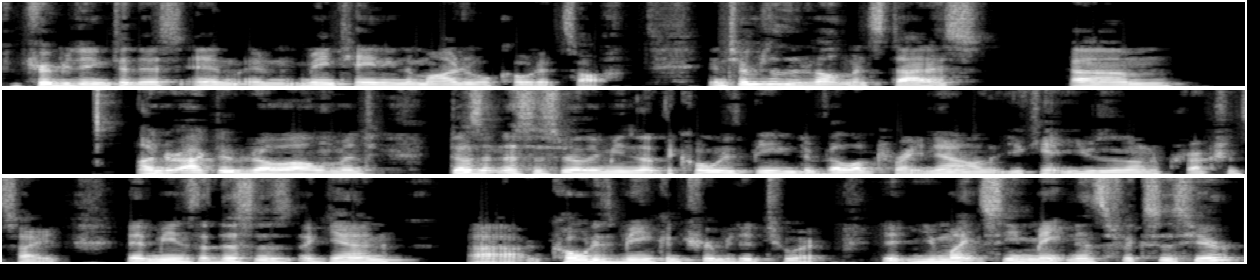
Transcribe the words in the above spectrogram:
contributing to this and, and maintaining the module code itself. In terms of the development status, um, under active development doesn't necessarily mean that the code is being developed right now, that you can't use it on a production site. It means that this is, again, uh, code is being contributed to it. it. You might see maintenance fixes here.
